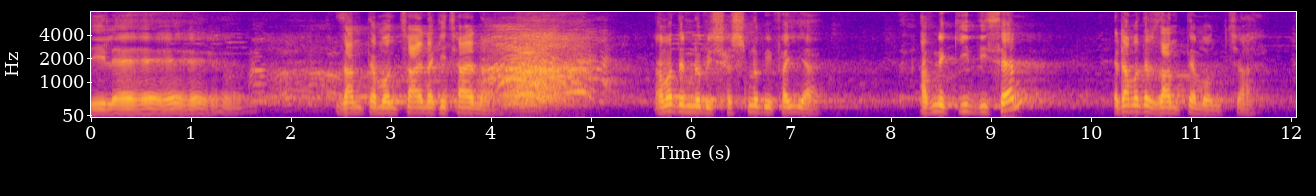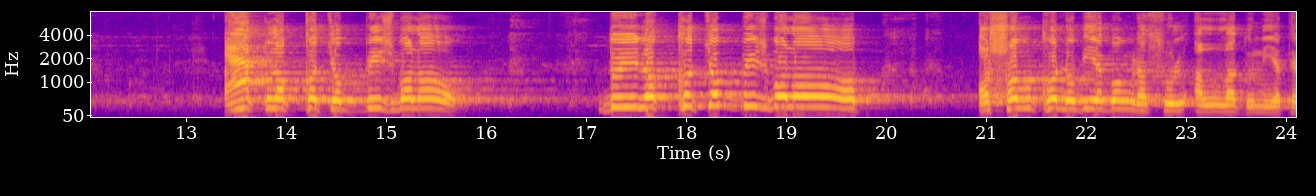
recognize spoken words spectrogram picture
দিলে? জানতে মন চায় নাকি চায় না? আমাদের নবী শেষ নবী ফাইয়া, আপনি কি দিছেন? এটা আমাদের জানতে মন চায়। এক লক্ষ চব্বিশ বলো, দুই লক্ষ চব্বিশ বলো, অসংখ্য নবী এবং রাসূল আল্লাহ দুনিয়াতে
